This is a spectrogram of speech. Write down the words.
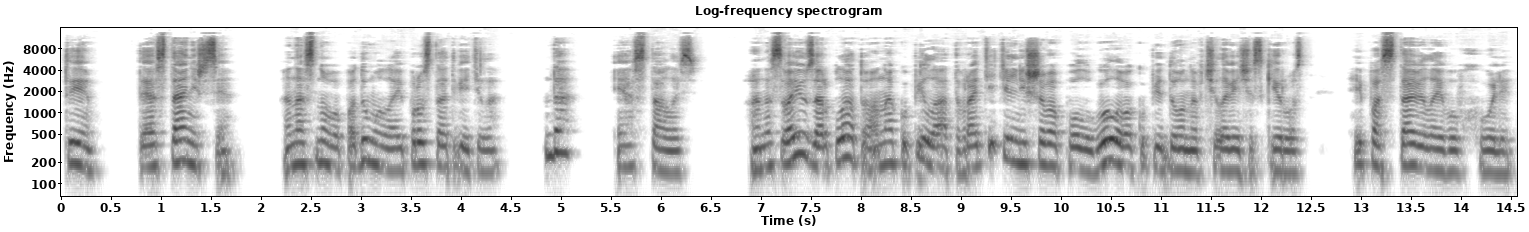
Ты, ты останешься? Она снова подумала и просто ответила. Да, и осталась. А на свою зарплату она купила отвратительнейшего полуголого купидона в человеческий рост и поставила его в холле.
